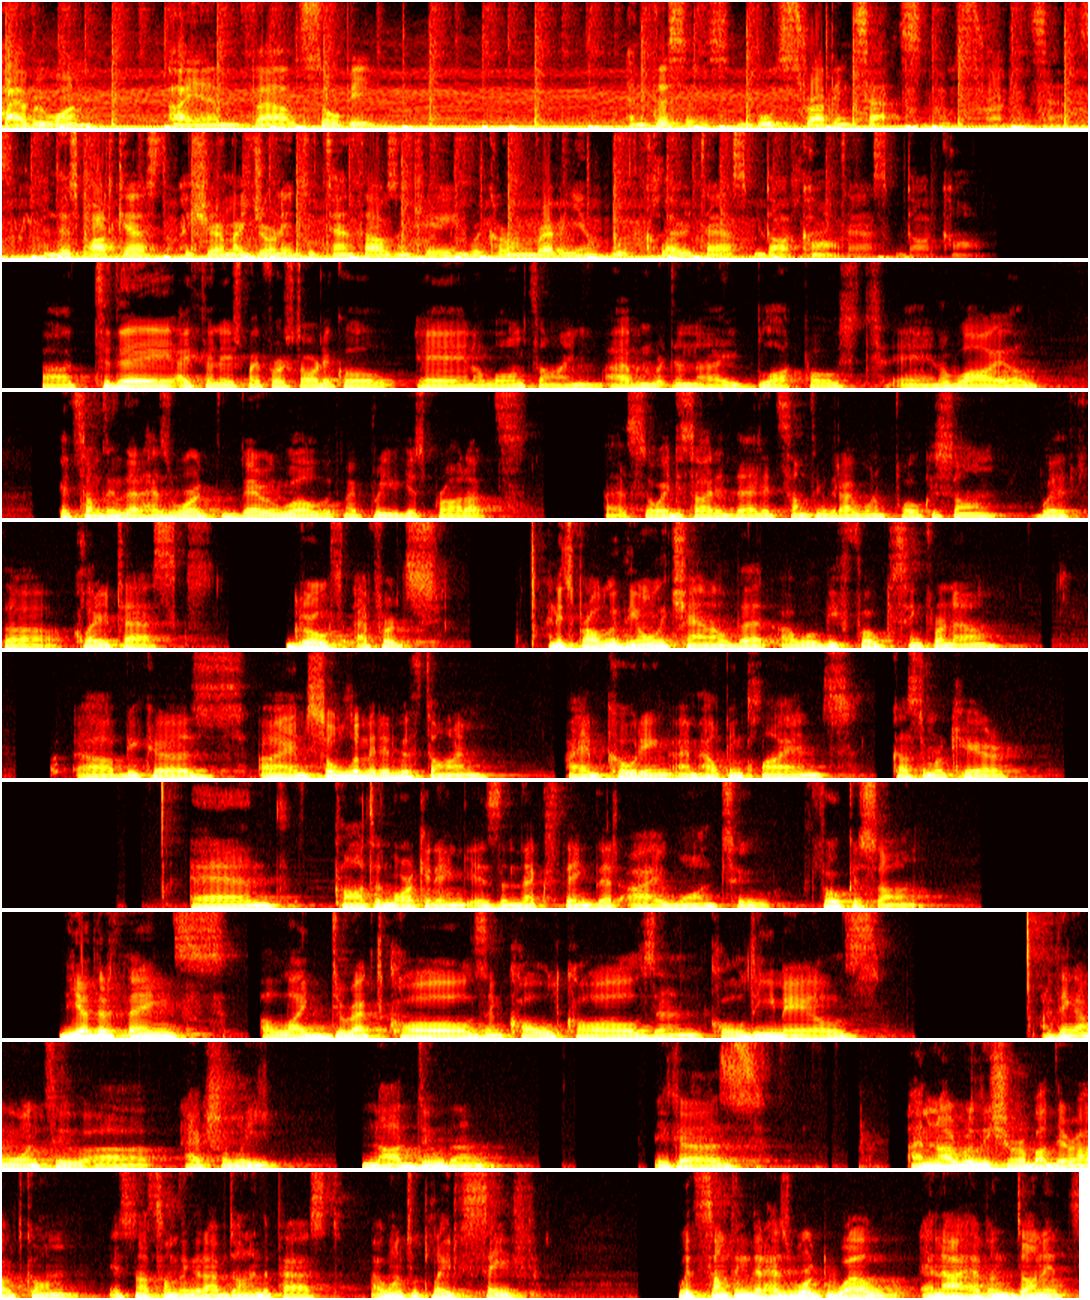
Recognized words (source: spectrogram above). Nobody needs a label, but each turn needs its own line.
Hi everyone, I am Val Sopi, and this is Bootstrapping SaaS. In this podcast, I share my journey to 10,000K in recurring revenue with Claritask.com. Uh, today, I finished my first article in a long time. I haven't written a blog post in a while. It's something that has worked very well with my previous products. Uh, so I decided that it's something that I want to focus on with uh, Claritask's growth efforts. And it's probably the only channel that I will be focusing for now uh, because I am so limited with time. I am coding, I'm helping clients, customer care, and content marketing is the next thing that I want to focus on. The other things uh, like direct calls and cold calls and cold emails, I think I want to uh, actually not do them because I'm not really sure about their outcome. It's not something that I've done in the past. I want to play it safe with something that has worked well, and I haven't done it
